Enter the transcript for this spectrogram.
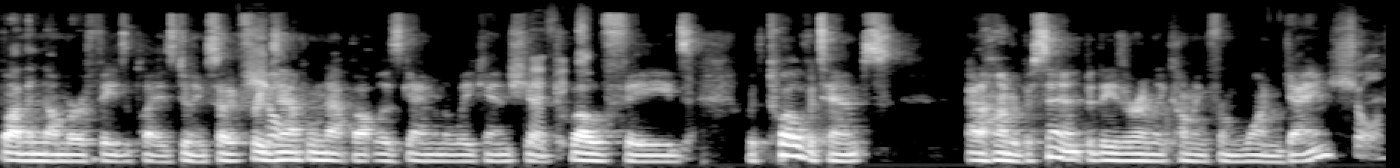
by the number of feeds a player is doing. So, for sure. example, Nat Butler's game on the weekend, she Perfect. had 12 feeds yeah. with 12 attempts at 100%, but these are only coming from one game. Sure.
